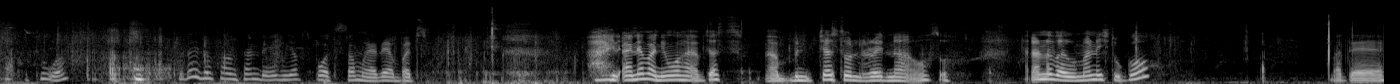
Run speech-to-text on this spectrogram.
a tour. Today is also on Sunday. We have spots somewhere there, but I, I never knew. I've just I've been just told right now, so I don't know if I will manage to go. But uh,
